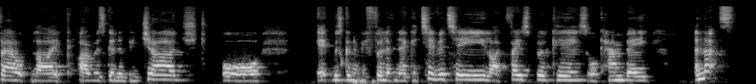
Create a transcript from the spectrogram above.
felt like I was going to be judged or it was going to be full of negativity like Facebook is or can be. And that's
